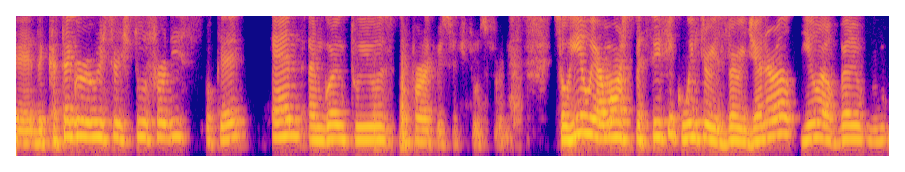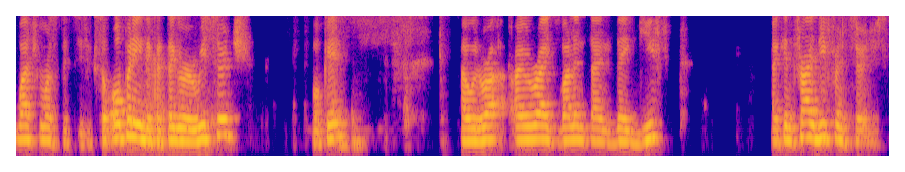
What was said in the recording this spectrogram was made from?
uh, the category research tool for this, okay? And I'm going to use the product research tools for this. So here we are more specific. Winter is very general. Here we are very much more specific. So opening the category research, okay? I will, I will write Valentine's Day gift. I can try different searches.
